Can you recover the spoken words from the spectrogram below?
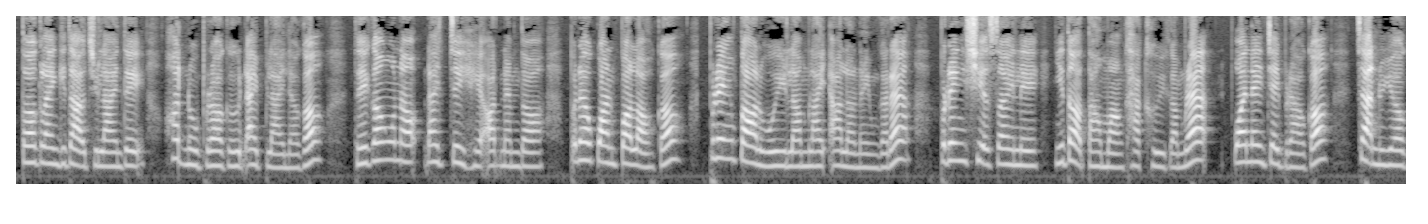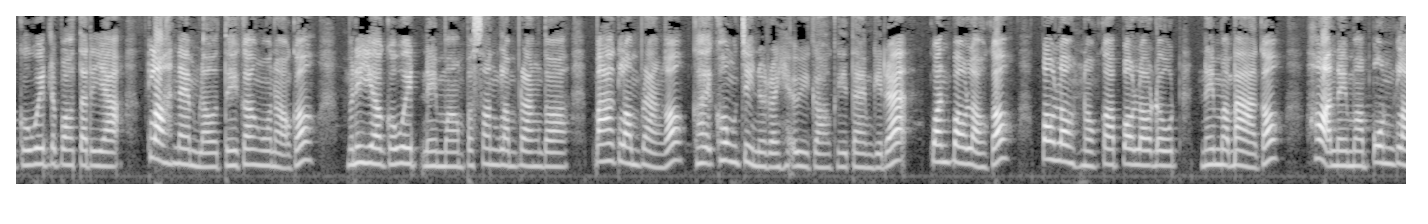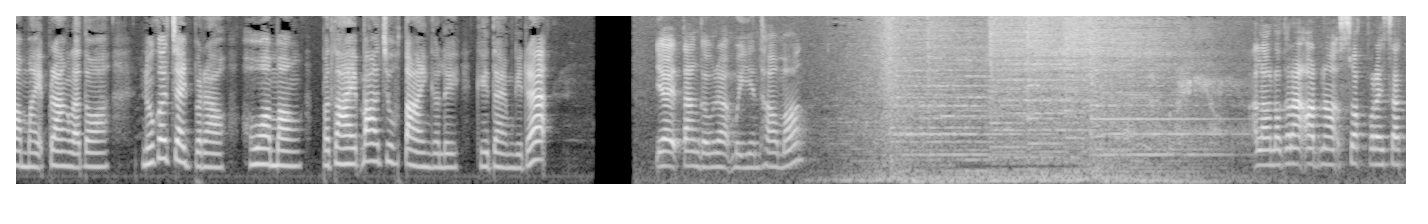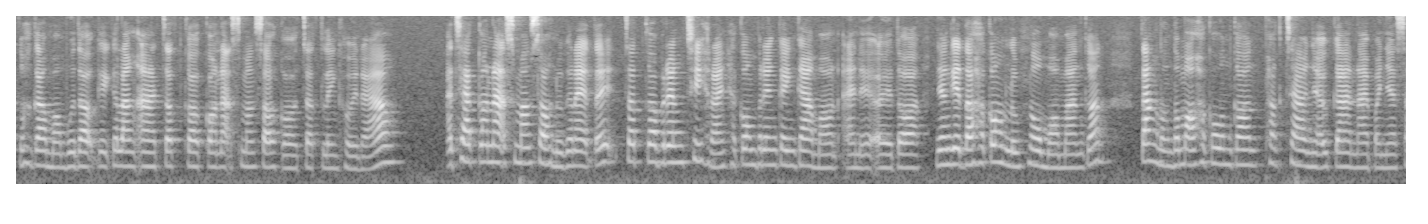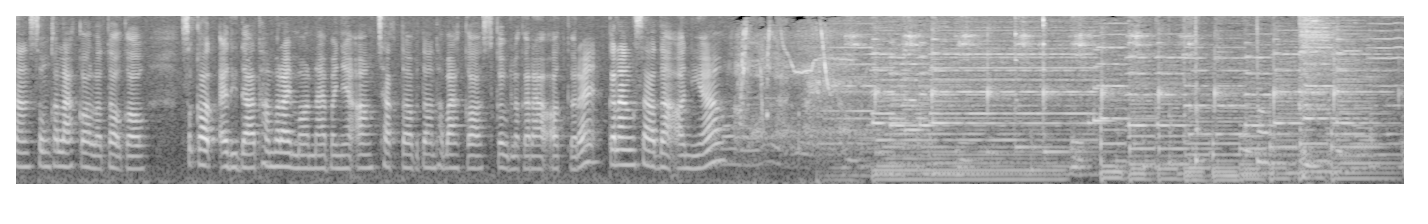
តក្លែងគីតជូលៃទេហត់នូប្រកូដៃប្លៃលកទេកងណៅដៃជិហេអត់ណាំតប្រកួនប៉ឡោកព្រៀងតលវីលំឡៃអាឡណេមករ៉ព្រៀងជាសៃលេញីតតោម៉ងខាក់ខុយកំរ៉ ပွိုင်းနိုင်ကြိုက်ប្រោကကြနူယောကိုဝိတ်လပေါ်တရကလော့နမ်လောဒေကငုံနောကမနီယောကိုဝိတ်နေမန်ပစန်ကလမ်ပရန်တော့ပါကလမ်ပရန်ကခိုင်ခုံကျင်းရဟအဝီကောကေတမ်ကေရကွမ်ပေါလောကပေါလောနောကပေါလောဒိုနေမဘာကហော့နေမពុនក្លាម៉ៃប្រាំងឡាតនោះក៏ចែកប្រោហួមងបតាយបាជុះតាញក៏លេគេតាមគេដាក់យ៉ៃតាំងកោរ៉ាមួយយិនថោមក អឡងលករអត់ណស្វកប្រិស័តកោះកមបុតគេកលាំងអាចចាត់កកណស្មានសោះក៏ចាត់លេងខុយរោអច្ឆកណស្មានសោះនោះកណែតចាត់ក៏ព្រៀងឈីរ៉ាញ់ហកុំព្រៀងកេងកាមនអណេអេតយ៉ាងគេតហកុំលុះណូមម៉ានកនតាំងតងតមកហកូនកនផាក់ចៅញ៉ៅកាណៃបញ្ញាសានសុងកលាកលតកោសកតអេឌីដាធ្វើរៃមនណៃបញ្ញាអង្គឆាក់តបតនតបាកស្កុលករអត់ករ៉កលាំងសាដាអ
